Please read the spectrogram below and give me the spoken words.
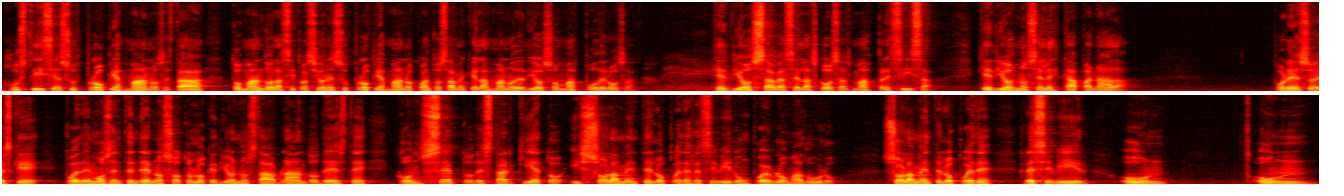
justicia en sus propias manos, está tomando la situación en sus propias manos. ¿Cuántos saben que las manos de Dios son más poderosas? Que Dios sabe hacer las cosas más precisas, que Dios no se le escapa nada. Por eso es que podemos entender nosotros lo que Dios nos está hablando de este concepto de estar quieto y solamente lo puede recibir un pueblo maduro, solamente lo puede recibir un, un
